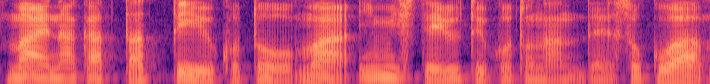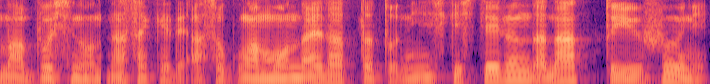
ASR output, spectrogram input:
前なかったっていうことをまあ意味しているということなんでそこはまあ武士の情けであそこが問題だったと認識しているんだなというふうに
